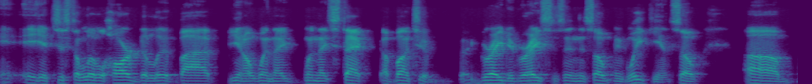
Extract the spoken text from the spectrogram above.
It's just a little hard to live by, you know, when they when they stack a bunch of graded races in this opening weekend. So um,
